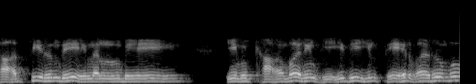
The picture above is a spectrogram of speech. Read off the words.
காத்திருந்தே நண்பே இனி காமனின் வீதியில் பேர் வருமோ?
